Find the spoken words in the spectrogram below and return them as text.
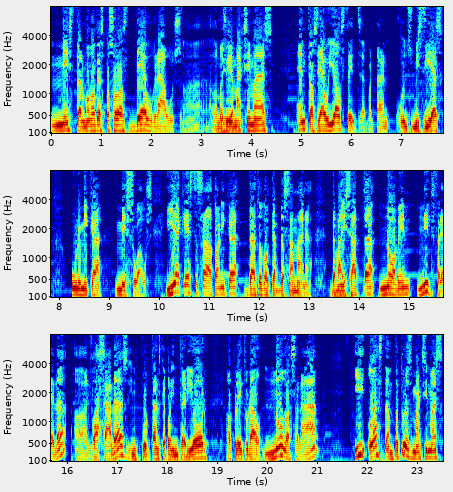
més termòmetres per sobre els 10 graus. Uh, la majoria màximes entre els 10 i els 13, per tant, uns migdies una mica més suaus. I aquesta serà la tònica de tot el cap de setmana. Demà dissabte, novament, nit freda, eh, glaçades, importants cap a l'interior, el prelitoral no glaçarà, i les temperatures màximes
